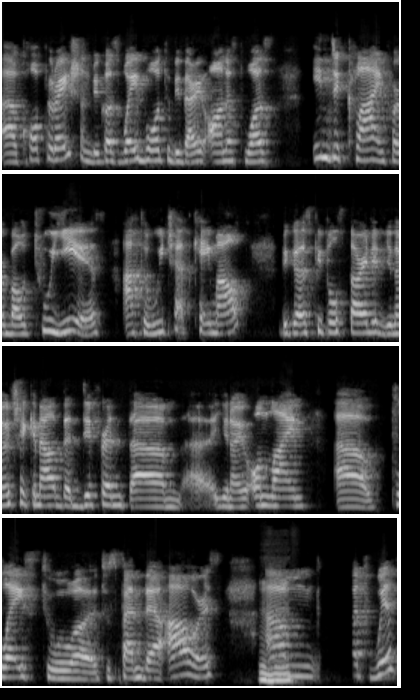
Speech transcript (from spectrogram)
uh, cooperation because Weibo, to be very honest, was in decline for about two years after WeChat came out because people started, you know, checking out the different, um, uh, you know, online uh, place to uh, to spend their hours. Mm-hmm. Um, but with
